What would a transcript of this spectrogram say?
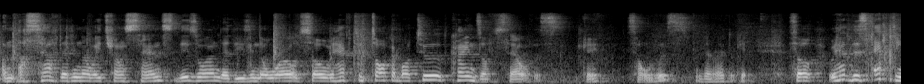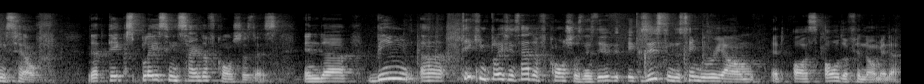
a self that in a way transcends this one that is in the world. So we have to talk about two kinds of selves. Okay solvers, is that right? Okay. So we have this acting self that takes place inside of consciousness. And uh, being uh, taking place inside of consciousness, they exist in the same realm as all the phenomena.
